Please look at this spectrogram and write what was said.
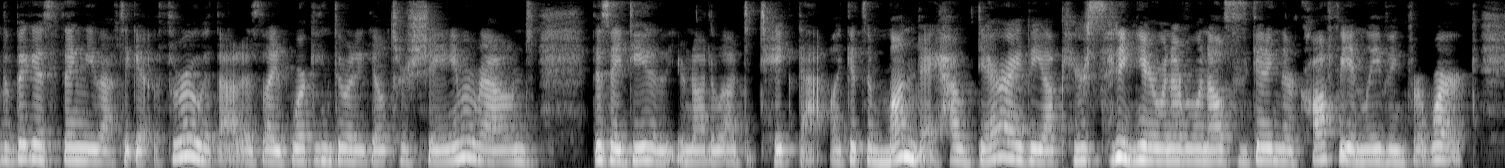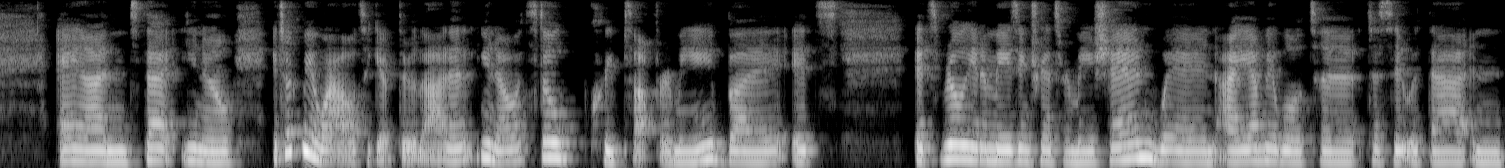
the biggest thing you have to get through with that is like working through any guilt or shame around this idea that you're not allowed to take that. Like it's a Monday. How dare I be up here sitting here when everyone else is getting their coffee and leaving for work? And that, you know, it took me a while to get through that. It, you know, it still creeps up for me, but it's, it's really an amazing transformation when I am able to to sit with that and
